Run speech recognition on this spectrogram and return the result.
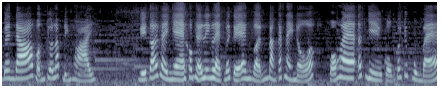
Bên đó vẫn chưa lắp điện thoại. Nghĩ tới về nhà không thể liên lạc với Kỷ An Vĩnh bằng cách này nữa Phổ Hoa ít nhiều cũng có chút buồn bã.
